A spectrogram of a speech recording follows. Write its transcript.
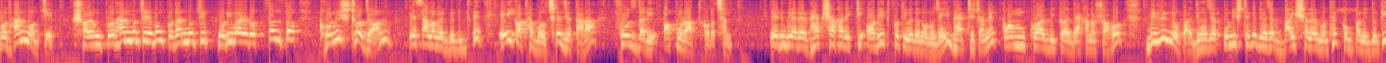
প্রধানমন্ত্রীর স্বয়ং প্রধানমন্ত্রীর এবং প্রধানমন্ত্রীর পরিবারের অত্যন্ত ঘনিষ্ঠ জন এস আলমের বিরুদ্ধে এই কথা বলছে যে তারা ফৌজদারি অপরাধ করেছেন। এনবিআর এর ভ্যাট শাখার একটি অডিট প্রতিবেদন অনুযায়ী ভ্যাট রিটার্নে কম ক্রয় বিক্রয় দেখানো সহ বিভিন্ন উপায়। দুই হাজার উনিশ থেকে দুই হাজার বাইশ সালের মধ্যে কোম্পানি দুটি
